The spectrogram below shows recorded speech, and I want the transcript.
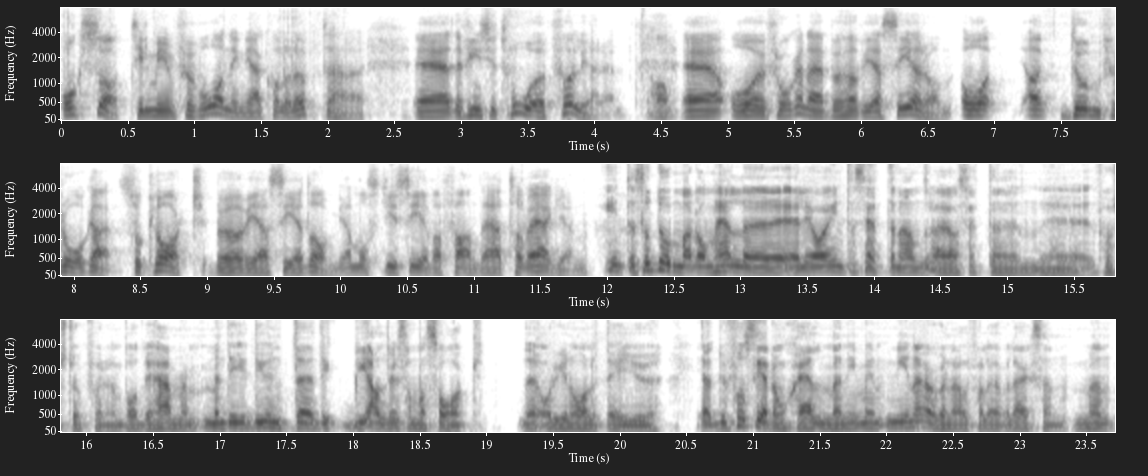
också till min förvåning när jag kollade upp det här. Eh, det finns ju två uppföljare. Ja. Eh, och frågan är, behöver jag se dem? Och ja, dum fråga, såklart behöver jag se dem. Jag måste ju se vad fan det här tar vägen. Inte så dumma de heller, eller jag har inte sett den andra, jag har sett den eh, första uppföljaren, Body Hammer. Men det, det är ju inte, det blir aldrig samma sak. Det originalet är ju, ja du får se dem själv, men i min, mina ögon är i alla fall överlägsen. Men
